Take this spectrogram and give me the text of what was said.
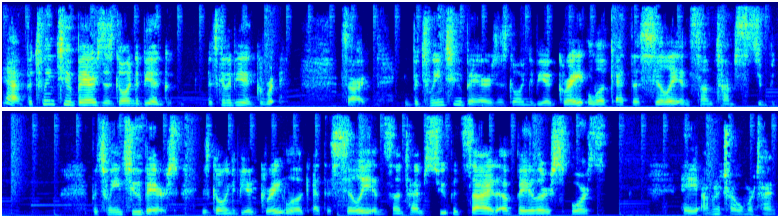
Yeah, Between Two Bears is going to be a it's going to be a great sorry. Between Two Bears is going to be a great look at the silly and sometimes stupid Between Two Bears is going to be a great look at the silly and sometimes stupid side of Baylor sports. Hey, I'm going to try one more time.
